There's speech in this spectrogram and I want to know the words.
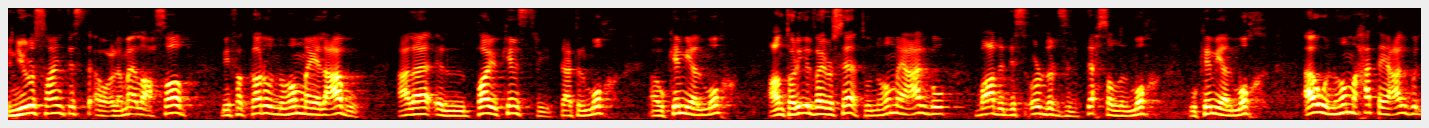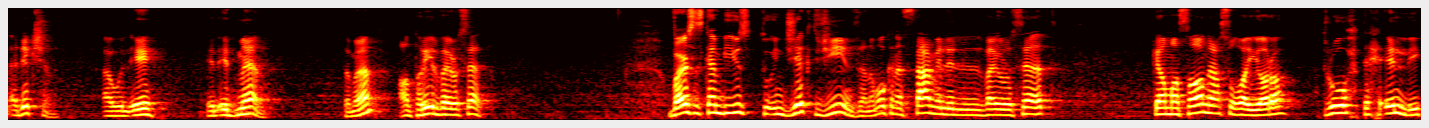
ال neuroscientist أو علماء الأعصاب بيفكروا إن هم يلعبوا على ال biochemistry بتاعت المخ أو كيمياء المخ عن طريق الفيروسات وإن هم يعالجوا بعض ال disorders اللي بتحصل للمخ وكيمياء المخ أو إن هم حتى يعالجوا ال addiction أو الإيه؟ الإدمان. تمام؟ عن طريق الفيروسات. Viruses can be used to inject genes. أنا ممكن أستعمل الفيروسات كمصانع صغيرة تروح تحقن لي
